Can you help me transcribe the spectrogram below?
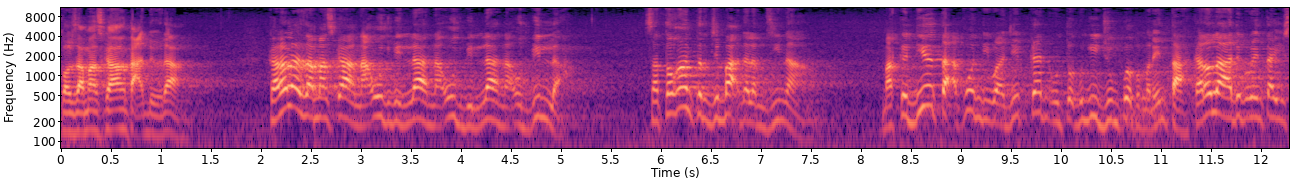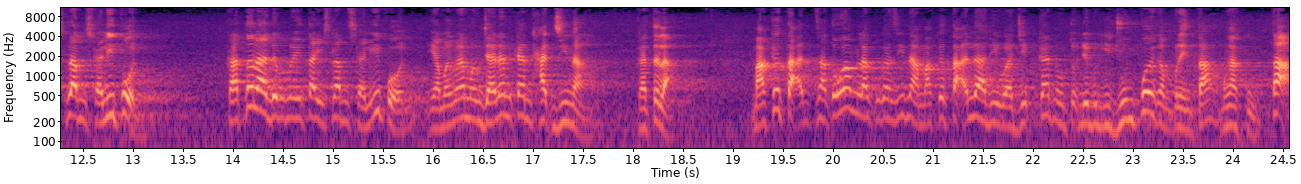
Kalau zaman sekarang tak ada dah. Kalau lah zaman sekarang naudzubillah, naudzubillah, naudzubillah. Satu orang terjebak dalam zina. Maka dia tak pun diwajibkan untuk pergi jumpa pemerintah. Kalau lah ada pemerintah Islam sekalipun. Katalah ada pemerintah Islam sekalipun yang memang menjalankan had zina. Katalah maka tak satu orang melakukan zina maka taklah diwajibkan untuk dia pergi jumpa dengan perintah mengaku tak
